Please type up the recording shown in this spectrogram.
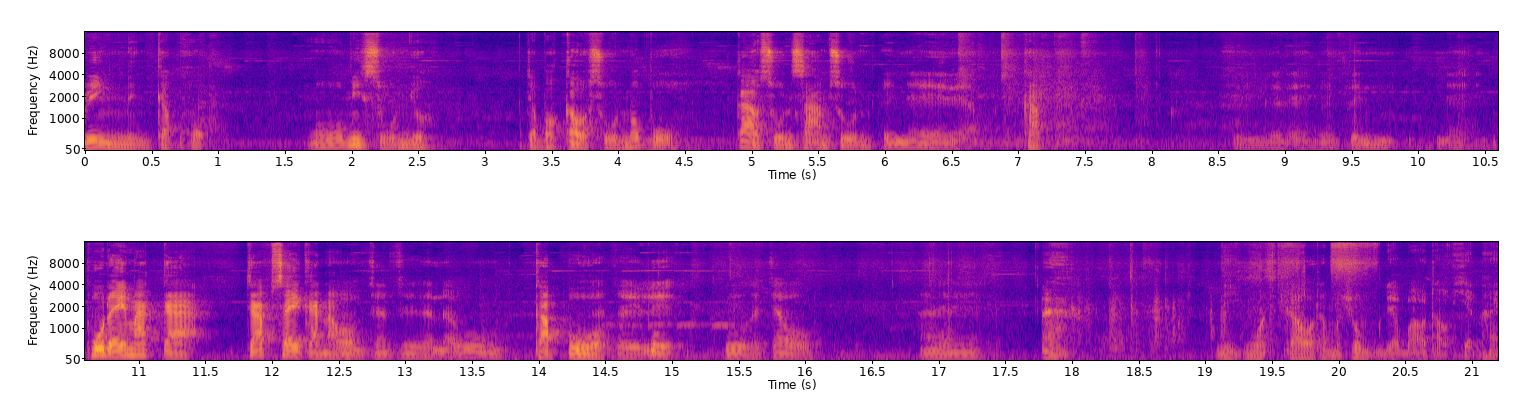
วิ่งหนึ่งกับหกโอ้มีศูนย์อยู่ จะบอกเก้าศูนย์มาปูเก้าศูนย์สามศูนย์เป็นได้แล้วครับเป็นก็ได้ไม่เป็นได้ผู้ใดมักกะ จับใส่กันเอาเอาจักซื้อกันเอากับปูเคยเลขผู้เขาเจ้าอะไร นี่งวดเก่าท่านผู้ชมเดี๋ยวเบาเถาเขียนให้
